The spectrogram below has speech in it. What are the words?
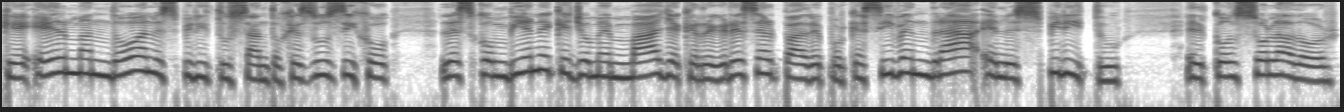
que, Él mandó al Espíritu Santo. Jesús dijo, les conviene que yo me vaya, que regrese al Padre, porque así vendrá el Espíritu, el consolador,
